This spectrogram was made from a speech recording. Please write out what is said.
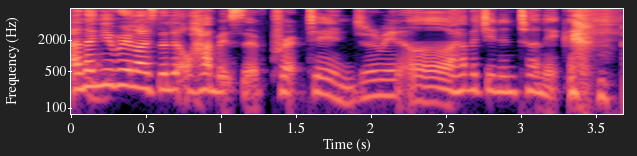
and then you realise the little habits that have crept in. Do you know what I mean? Oh, I have a gin and tonic.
